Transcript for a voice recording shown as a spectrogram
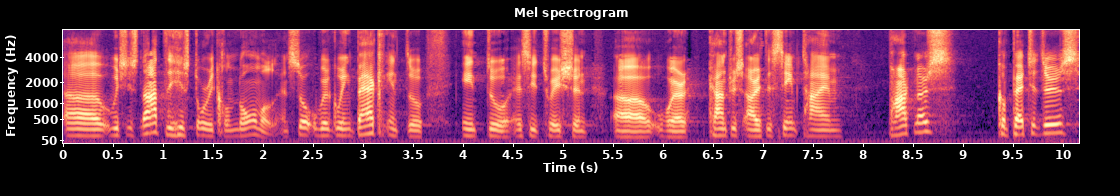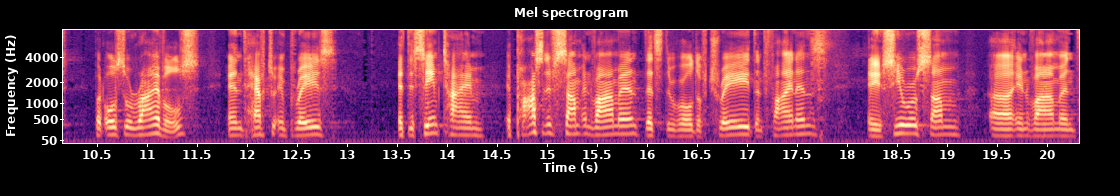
uh, which is not the historical normal. And so we're going back into, into a situation uh, where countries are at the same time partners, competitors, but also rivals, and have to embrace at the same time a positive sum environment, that's the world of trade and finance, a zero sum uh, environment,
